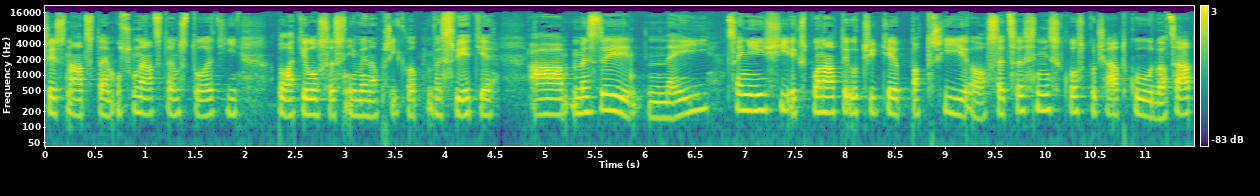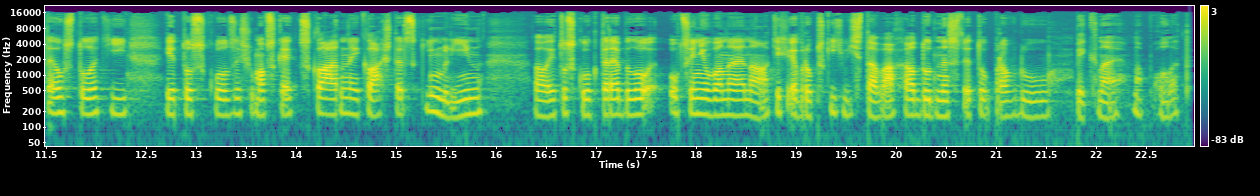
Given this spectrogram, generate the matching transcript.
16., 18. století. Platilo se s nimi například ve světě. A mezi nejcennější exponáty určitě patří eh, secesní sklo z počátku 20. století. Je to sklo ze šumavské sklárny Klášterský mlín, je to sklo, které bylo oceňované na těch evropských výstavách a dodnes je to opravdu pěkné na pohled.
